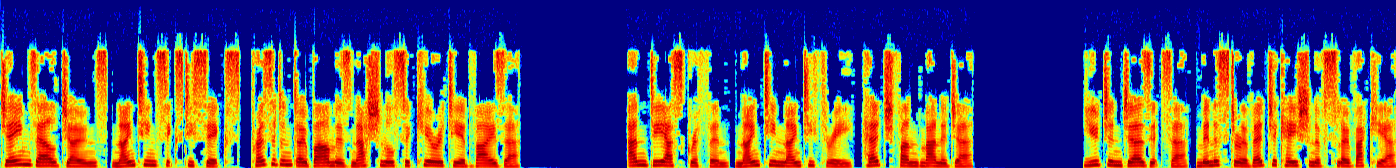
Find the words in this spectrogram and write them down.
James L. Jones 1966, President Obama's National Security Advisor. Anne Dias Griffin 1993, hedge fund manager Eugen Jurzyca, Minister of Education of Slovakia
